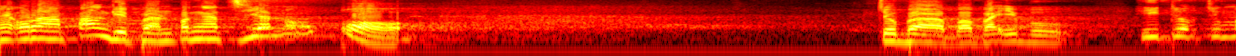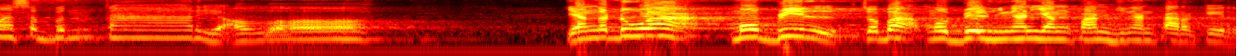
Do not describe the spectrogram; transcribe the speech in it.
Nek orang apal nggih bahan pengajian opo coba bapak ibu. Hidup cuma sebentar ya Allah. Yang kedua mobil. Coba mobil dengan yang panjangan parkir.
